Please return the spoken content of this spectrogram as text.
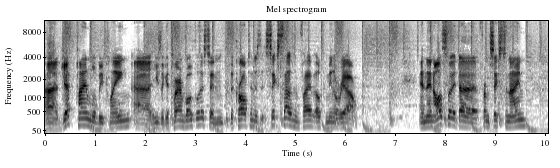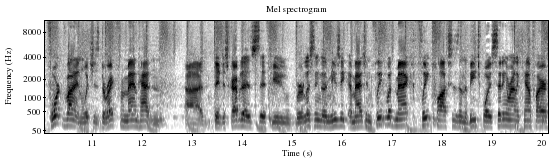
Uh, Jeff Pine will be playing. Uh, he's a guitar and vocalist, and the Carlton is at 6005 El Camino Real. And then also at uh, from 6 to 9, Fort Vine, which is direct from Manhattan. Uh, they describe it as if you were listening to the music, imagine Fleetwood Mac, Fleet Foxes, and the Beach Boys sitting around a campfire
